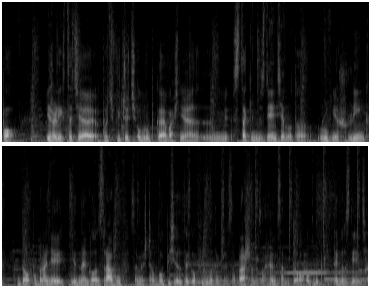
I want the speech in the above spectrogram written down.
po. Jeżeli chcecie poćwiczyć obróbkę właśnie z takim zdjęciem, no to również link do pobrania jednego z rawów zamieszczam w opisie do tego filmu, także zapraszam, zachęcam do obróbki tego zdjęcia.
